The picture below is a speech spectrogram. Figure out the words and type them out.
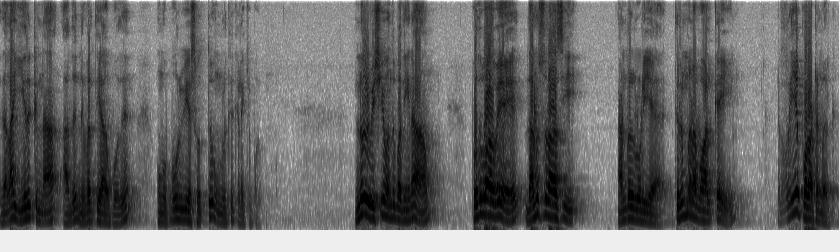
இதெல்லாம் இருக்குன்னா அது நிவர்த்தி ஆக போகுது உங்கள் பூர்வீக சொத்து உங்களுக்கு கிடைக்க போகுது. இன்னொரு விஷயம் வந்து பார்த்திங்கன்னா பொதுவாகவே தனுசு ராசி நண்பர்களுடைய திருமண வாழ்க்கை நிறைய போராட்டங்கள் இருக்குது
